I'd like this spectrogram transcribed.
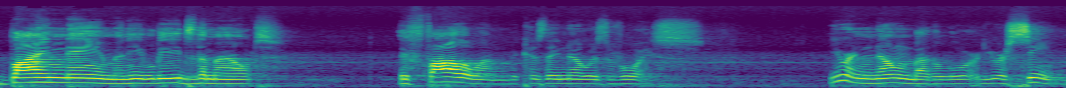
by name, and he leads them out. They follow him because they know his voice. You are known by the Lord, you are seen,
